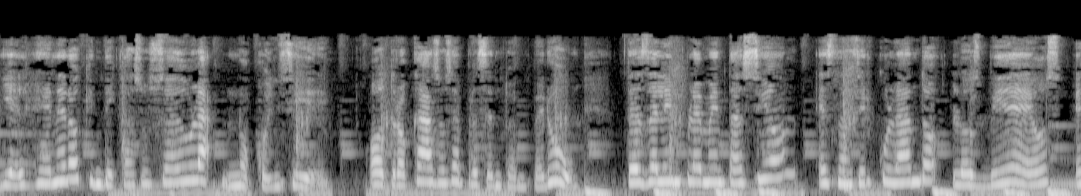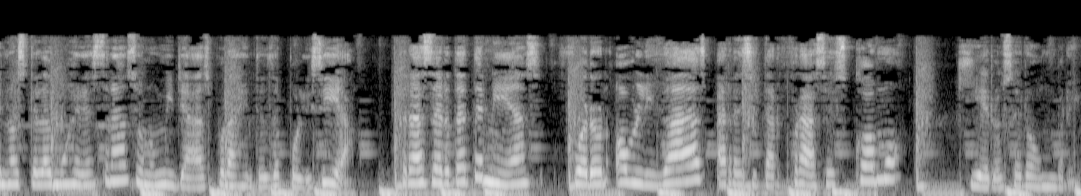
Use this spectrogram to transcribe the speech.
y el género que indica su cédula no coinciden. Otro caso se presentó en Perú. Desde la implementación están circulando los videos en los que las mujeres trans son humilladas por agentes de policía. Tras ser detenidas, fueron obligadas a recitar frases como quiero ser hombre.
